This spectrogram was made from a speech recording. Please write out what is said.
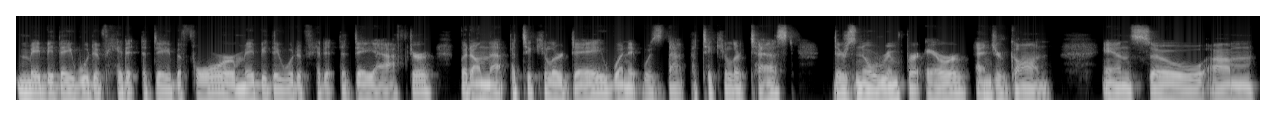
maybe they would have hit it the day before or maybe they would have hit it the day after. But on that particular day when it was that particular test there's no room for error and you're gone. And so um,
